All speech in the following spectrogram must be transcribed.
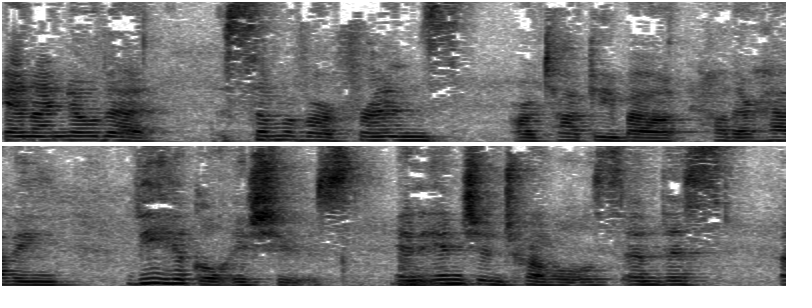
And I know that some of our friends are talking about how they're having vehicle issues and mm-hmm. engine troubles and this uh,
